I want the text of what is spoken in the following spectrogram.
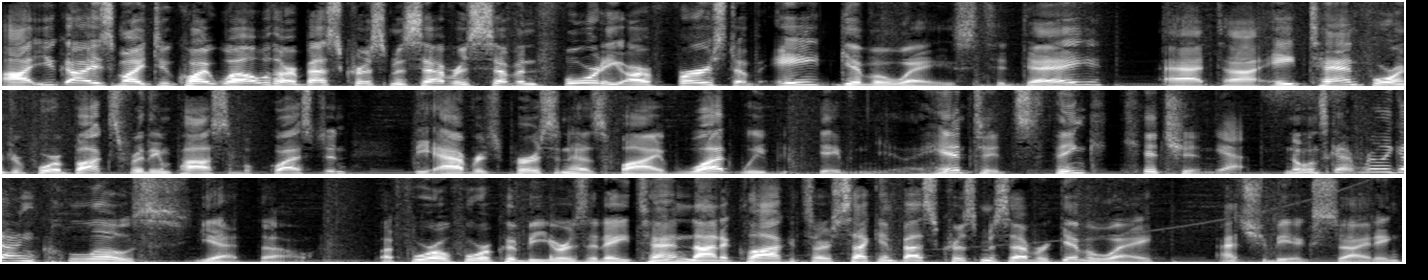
Uh, you guys might do quite well with our best Christmas ever 740, our first of eight giveaways today at uh, 810, 404 bucks for the impossible question. The average person has five what? We've given you a hint. It's Think Kitchen. Yes. No one's got really gotten close yet, though. But 404 could be yours at 810. 9 o'clock, it's our second best Christmas ever giveaway. That should be exciting.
